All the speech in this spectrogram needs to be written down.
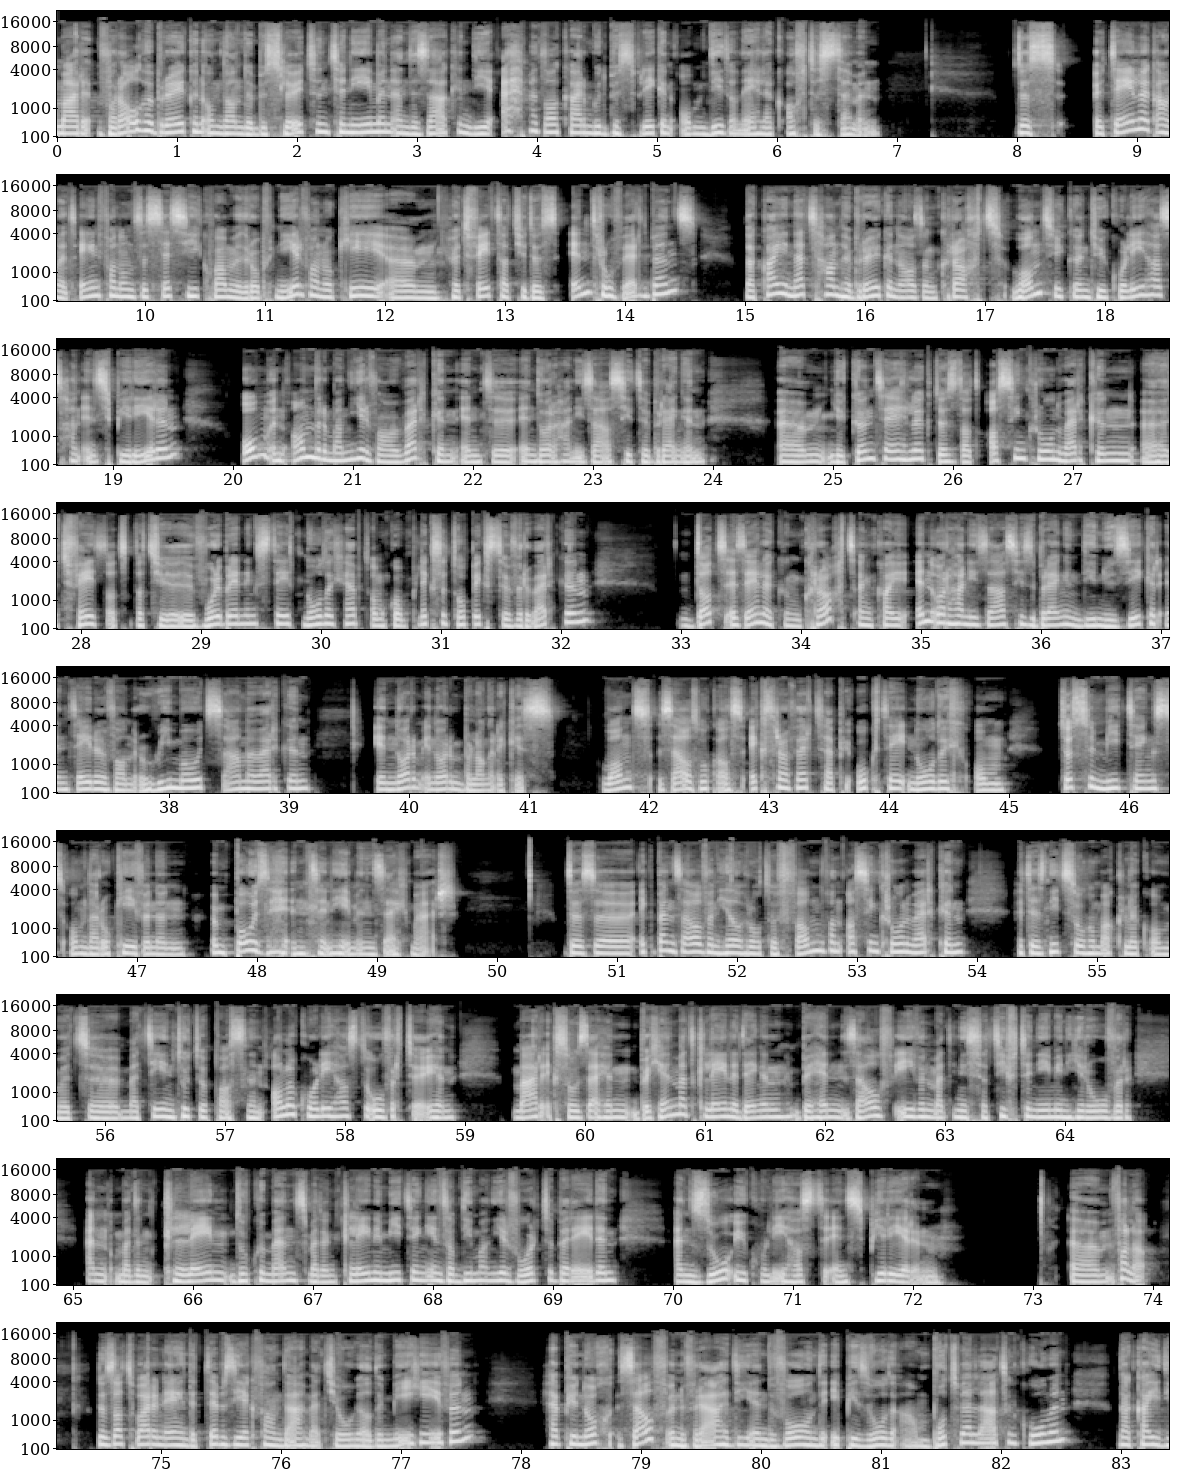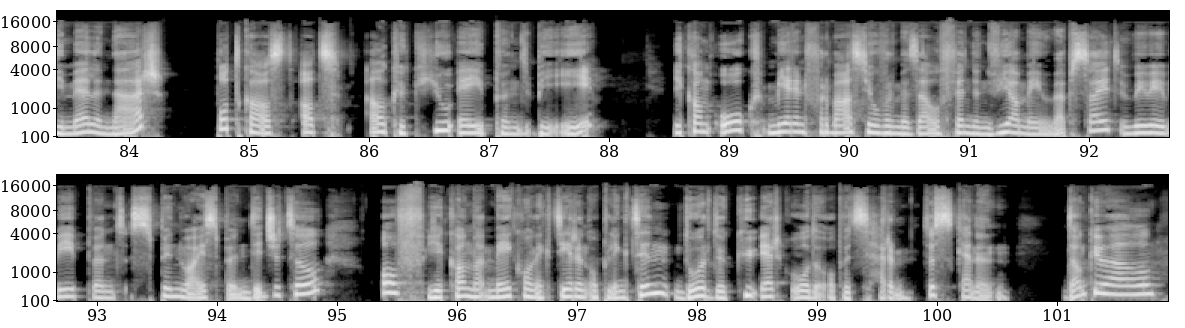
maar vooral gebruiken om dan de besluiten te nemen en de zaken die je echt met elkaar moet bespreken, om die dan eigenlijk af te stemmen. Dus uiteindelijk aan het eind van onze sessie kwamen we erop neer van oké, um, het feit dat je dus introvert bent, dat kan je net gaan gebruiken als een kracht, want je kunt je collega's gaan inspireren om een andere manier van werken in, te, in de organisatie te brengen. Um, je kunt eigenlijk dus dat asynchroon werken, uh, het feit dat, dat je voorbereidingstijd nodig hebt om complexe topics te verwerken, dat is eigenlijk een kracht en kan je in organisaties brengen die nu zeker in tijden van remote samenwerken enorm, enorm belangrijk is. Want zelfs ook als extravert heb je ook tijd nodig om tussen meetings, om daar ook even een, een pauze in te nemen, zeg maar. Dus uh, ik ben zelf een heel grote fan van asynchroon werken. Het is niet zo gemakkelijk om het uh, meteen toe te passen en alle collega's te overtuigen. Maar ik zou zeggen, begin met kleine dingen. Begin zelf even met initiatief te nemen hierover. En met een klein document, met een kleine meeting eens op die manier voor te bereiden. En zo uw collega's te inspireren. Um, voilà. Dus dat waren eigenlijk de tips die ik vandaag met jou wilde meegeven. Heb je nog zelf een vraag die je in de volgende episode aan bod wil laten komen? Dan kan je die mailen naar podcast.elkeqa.be. Je kan ook meer informatie over mezelf vinden via mijn website www.spinwise.digital of je kan met mij connecteren op LinkedIn door de QR-code op het scherm te scannen. Dank u wel.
